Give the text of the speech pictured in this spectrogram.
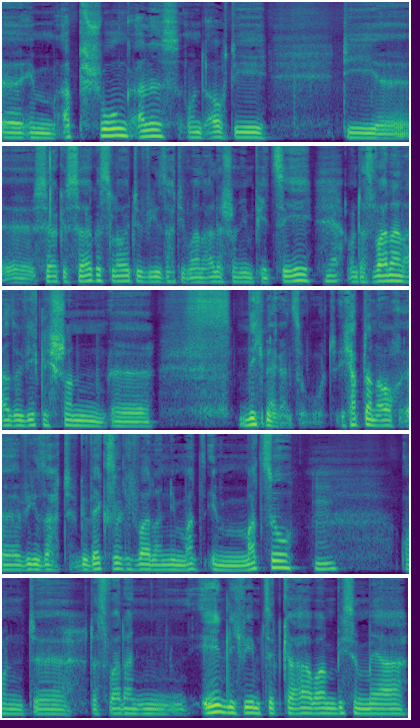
äh, im Abschwung alles und auch die die äh, Circus Circus Leute, wie gesagt, die waren alle schon im PC Ja. und das war dann also wirklich schon äh, nicht mehr ganz so gut. Ich habe dann auch, äh, wie gesagt, gewechselt. Ich war dann im, Mat im Mazzo und äh, das war dann ähnlich wie im ZK, aber ein bisschen mehr,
